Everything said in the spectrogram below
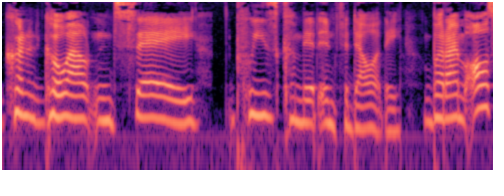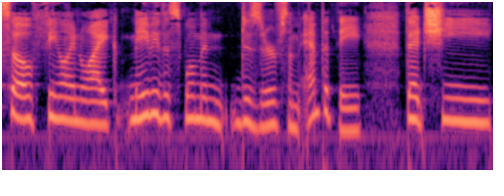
going to go out and say, please commit infidelity. But I'm also feeling like maybe this woman deserves some empathy that she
